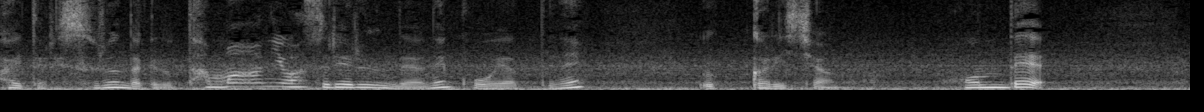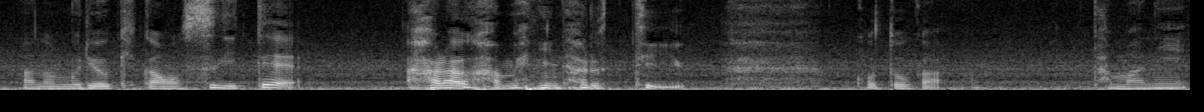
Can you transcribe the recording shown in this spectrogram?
書いたりするんだけどたまに忘れるんだよねこうやってね。うっかりしちゃうのほんであの無料期間を過ぎて払う羽目になるっていうことがたまに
